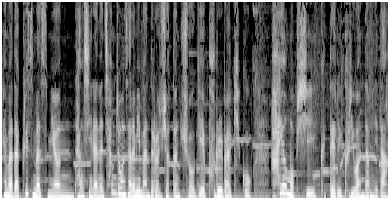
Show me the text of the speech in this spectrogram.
해마다 크리스마스면 당신이라는 참 좋은 사람이 만들어주셨던 추억에 불을 밝히고 하염없이 그때를 그리워한답니다.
